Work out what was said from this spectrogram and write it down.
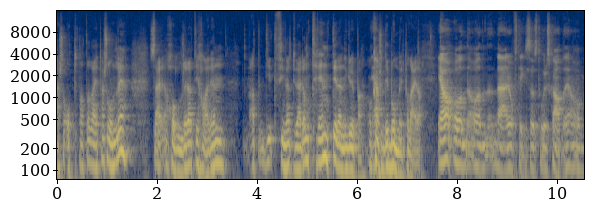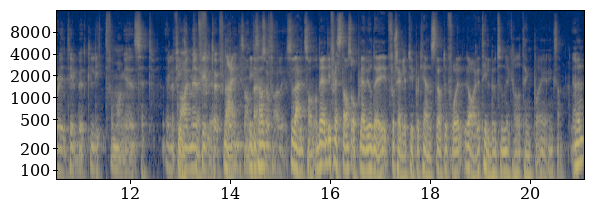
er så opptatt av deg personlig, så er, holder det at de har en at de finner at du er omtrent i denne gruppa. Og kanskje de bommer på deg, da. Ja, og, og det er ofte ikke så stor skade å bli tilbudt litt for mange sett eller far med filttøfler. Nei, ikke sant? ikke Det er så farlig. Så det er litt sånn. Og det, de fleste av oss opplever jo det i forskjellige typer tjenester, at du får rare tilbud som du ikke hadde tenkt på. Ikke sant? Ja. Men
